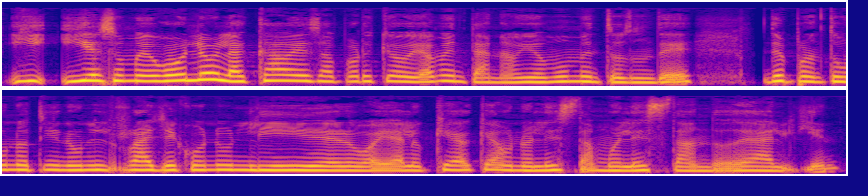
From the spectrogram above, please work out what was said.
Y, y eso me voló la cabeza porque obviamente han habido momentos donde de pronto uno tiene un raye con un líder o hay algo que a uno le está molestando de alguien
